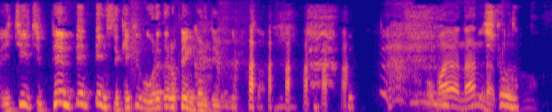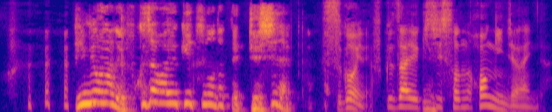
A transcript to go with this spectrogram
いちいちペンペンペンって結局俺からペン借りてるんだ。お前は何だとしかも。微妙なのよ。福沢諭吉のだって弟子だよ。すごいね。福沢諭吉その本人じゃないんだ。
